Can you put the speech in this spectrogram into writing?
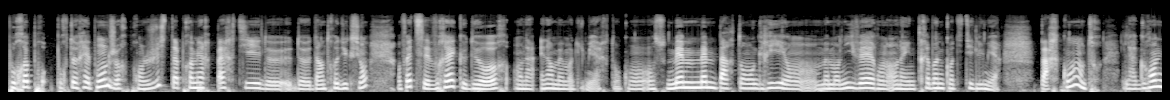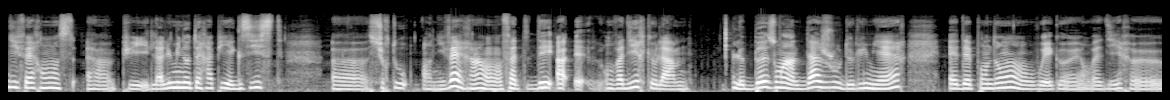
pour, pour, te répondre, je reprends juste ta première partie d'introduction. De, en fait, c'est vrai que dehors, on a énormément de lumière. Donc, on, même, même par temps gris, même en hiver, on, a une très bonne quantité de lumière. Par contre, la grande différence, euh, puis la luminothérapie existe. Euh, surtout en hiver, hein. en fait, ah, euh, on va dire que la, le besoin d'ajout de lumière est dépendant, on va dire, euh,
